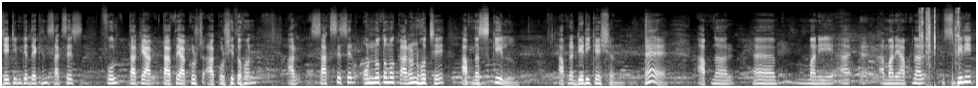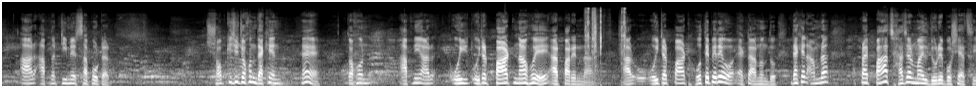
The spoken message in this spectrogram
যে টিমকে দেখেন সাকসেসফুল তাকে তাতে আকর্ষ- আকর্ষিত হন। আর সাকসেসের অন্যতম কারণ হচ্ছে আপনার স্কিল আপনার ডেডিকেশন হ্যাঁ? আপনার মানে মানে আপনার স্পিরিট আর আপনার টিমের সাপোর্টার সব কিছু যখন দেখেন হ্যাঁ তখন আপনি আর ওই, ওইটার পার্ট না হয়ে আর পারেন না। আর ওইটার পার্ট হতে পেরেও একটা আনন্দ। দেখেন, আমরা প্রায় পাঁচ হাজার মাইল দূরে বসে আছি।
